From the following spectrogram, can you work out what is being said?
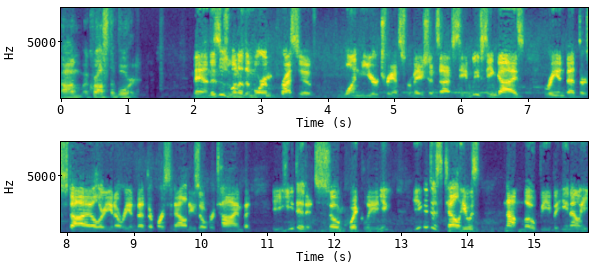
um, across the board? Man, this is one of the more impressive one-year transformations I've seen. We've seen guys reinvent their style or you know reinvent their personalities over time, but he did it so quickly, and you you could just tell he was not mopey, but you know he,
